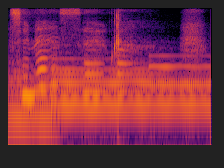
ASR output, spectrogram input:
아침 햇살과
